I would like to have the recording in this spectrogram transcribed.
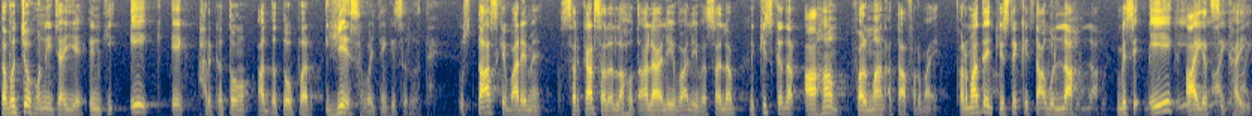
तवज्जो होनी चाहिए? इनकी एक एक हरकतों, आदतों पर यह समझने की ज़रूरत है। उस्ताद के बारे में सरकार सल्लल्लाहु अलैहि वसल्लम ने किस कदर अहम फरमान अता फरमाए? फरमाते किसने किताबुल्लाह में से एक आयत सिखाई,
